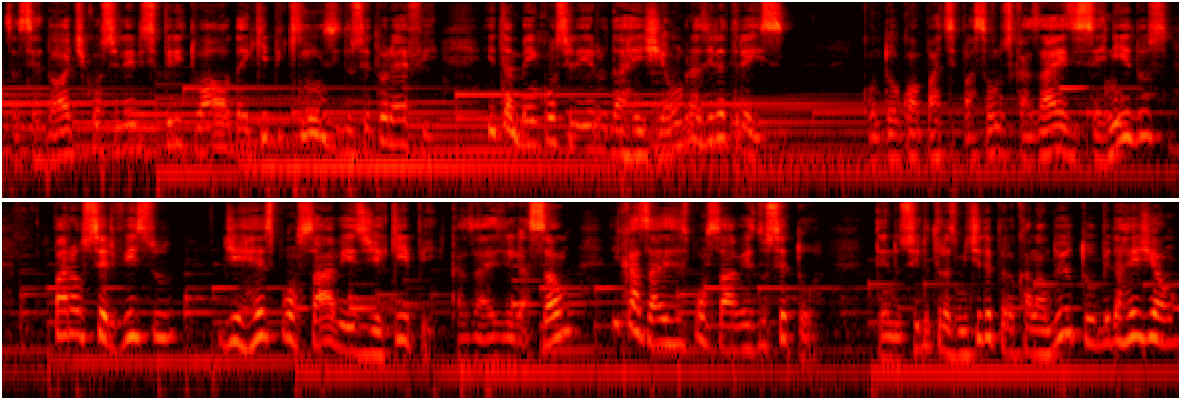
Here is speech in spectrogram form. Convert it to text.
sacerdote e conselheiro espiritual da equipe 15 do setor F e também conselheiro da região Brasília 3. Contou com a participação dos casais discernidos para o serviço de responsáveis de equipe, casais de ligação e casais responsáveis do setor, tendo sido transmitida pelo canal do YouTube da região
